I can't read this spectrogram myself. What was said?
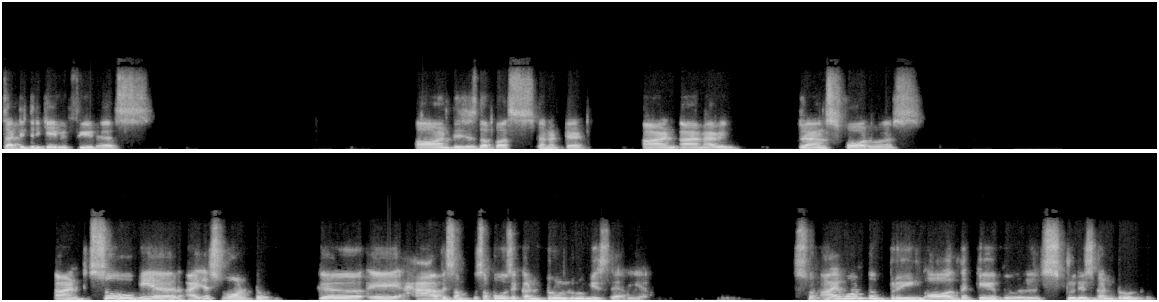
33 kV feeders. And this is the bus connected. And I am having transformers. And so here I just want to uh, a, have some suppose a control room is there here. So I want to bring all the cables to this control room.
